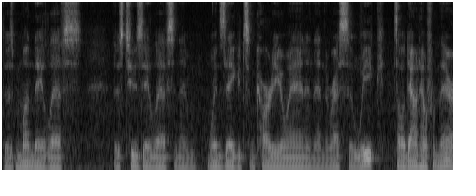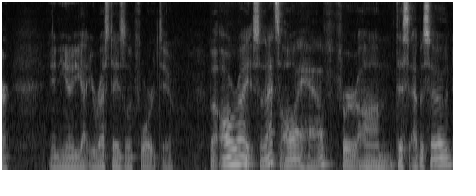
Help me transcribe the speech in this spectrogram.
those Monday lifts, those Tuesday lifts, and then Wednesday get some cardio in, and then the rest of the week it's all downhill from there. And you know, you got your rest days to look forward to. But all right, so that's all I have for um, this episode.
